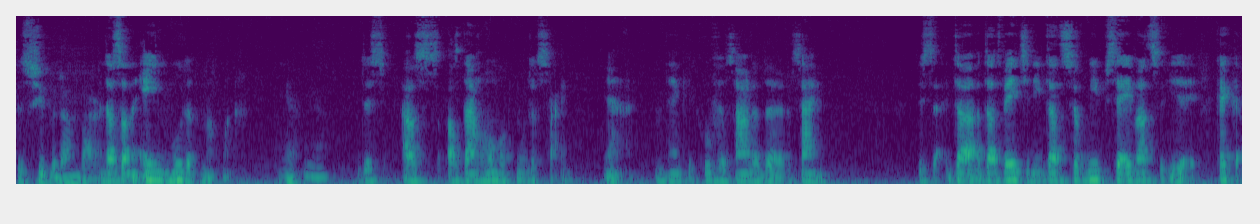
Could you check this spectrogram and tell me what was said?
Dus Super dankbaar. en dat is dan één moeder nog maar. Ja. Ja. Dus als, als daar honderd moeders zijn, ja, dan denk ik, hoeveel zouden er zijn? Dus dat, dat weet je niet, dat is ook niet per se wat je. Kijk,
